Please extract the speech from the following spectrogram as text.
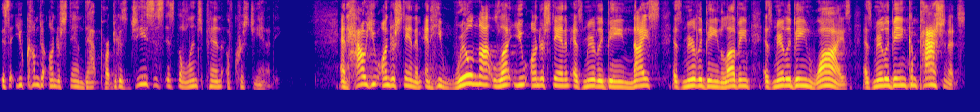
is that you come to understand that part because Jesus is the linchpin of Christianity and how you understand him. And he will not let you understand him as merely being nice, as merely being loving, as merely being wise, as merely being compassionate.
